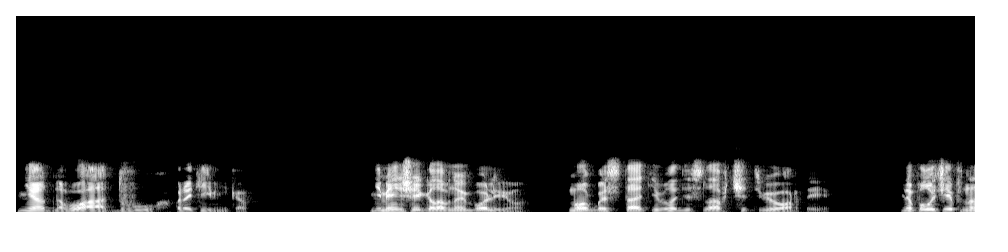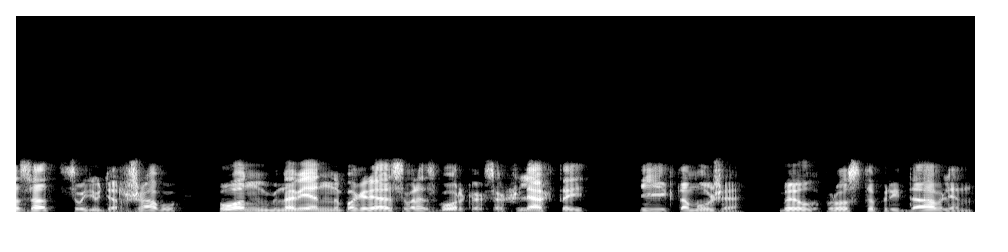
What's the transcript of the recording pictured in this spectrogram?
не одного, а двух противников. Не меньшей головной болью мог бы стать и Владислав IV, но, получив назад свою державу, он мгновенно погряз в разборках со шляхтой и, к тому же, был просто придавлен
